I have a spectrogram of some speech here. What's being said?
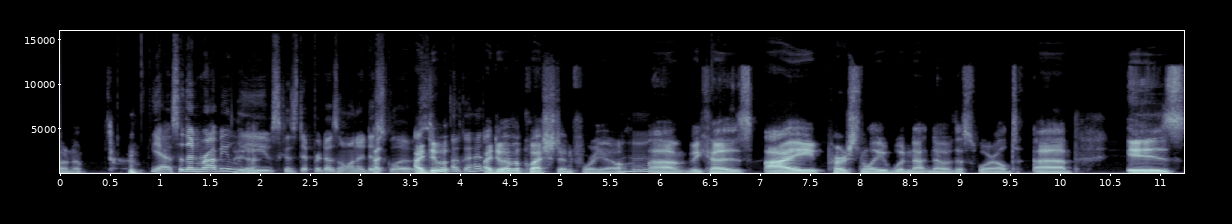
don't know. Yeah, so then Robbie leaves because Dipper doesn't want to disclose. I do. Oh, go ahead. I do have a question for you, Mhm. um, because I personally would not know of this world. Um, is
